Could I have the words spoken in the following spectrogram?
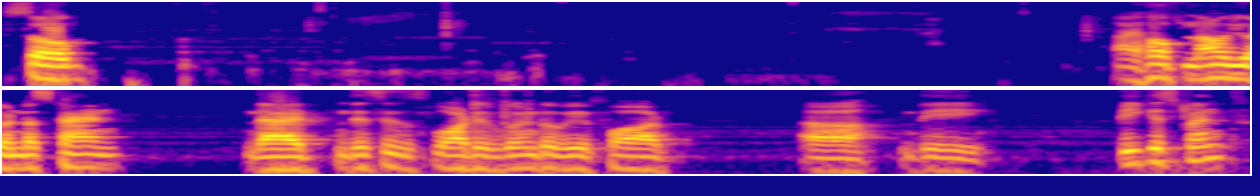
So, I hope now you understand that this is what is going to be for uh, the peak strength.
